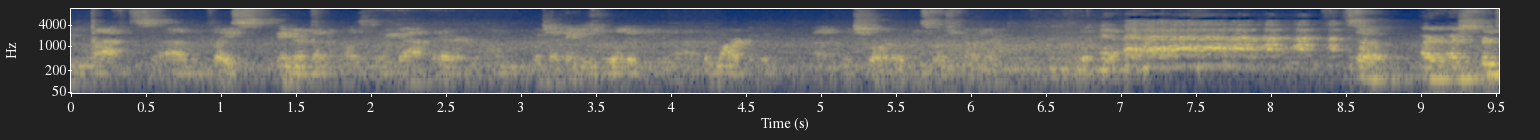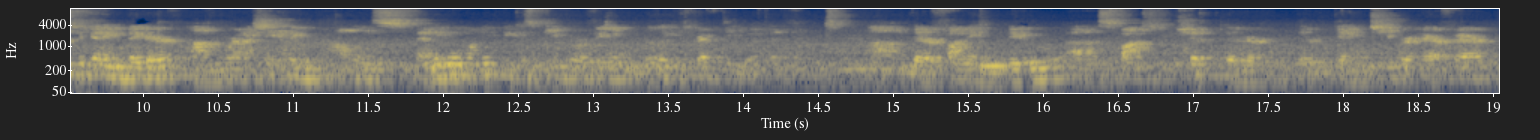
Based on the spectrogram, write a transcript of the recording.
we left uh, the place cleaner than it was when we got there, um, which I think is really the the mark of a uh, mature open source project. so our, our, sprints are getting bigger. Um, we're actually having problems spending the money because people are being really thrifty with it. Um, they're finding new uh, sponsorship. They're they're getting cheaper airfare.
